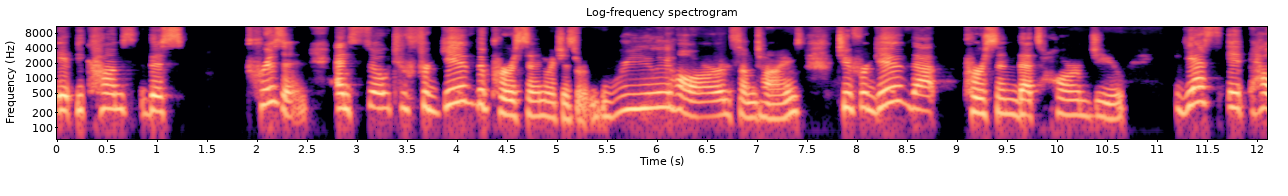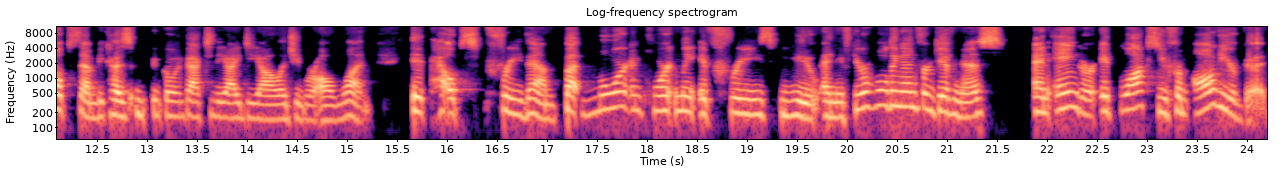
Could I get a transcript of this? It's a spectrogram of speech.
It becomes this prison. And so to forgive the person, which is really hard sometimes, to forgive that person that's harmed you. Yes, it helps them because going back to the ideology, we're all one. It helps free them. But more importantly, it frees you. And if you're holding unforgiveness, and anger, it blocks you from all your good,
